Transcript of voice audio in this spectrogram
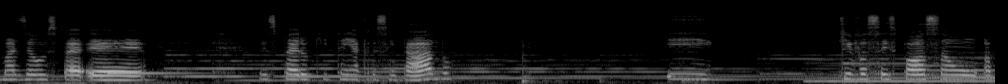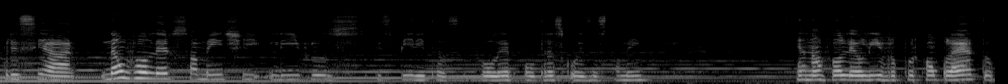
Mas eu espero, é, espero que tenha acrescentado e que vocês possam apreciar. Não vou ler somente livros espíritas, vou ler outras coisas também. Eu não vou ler o livro por completo,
